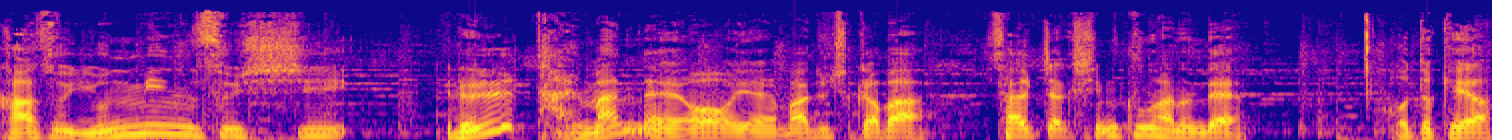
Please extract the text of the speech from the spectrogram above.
가수 윤민수 씨를 닮았네요. 예, 마주칠까봐 살짝 심쿵하는데, 어떻게 해야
